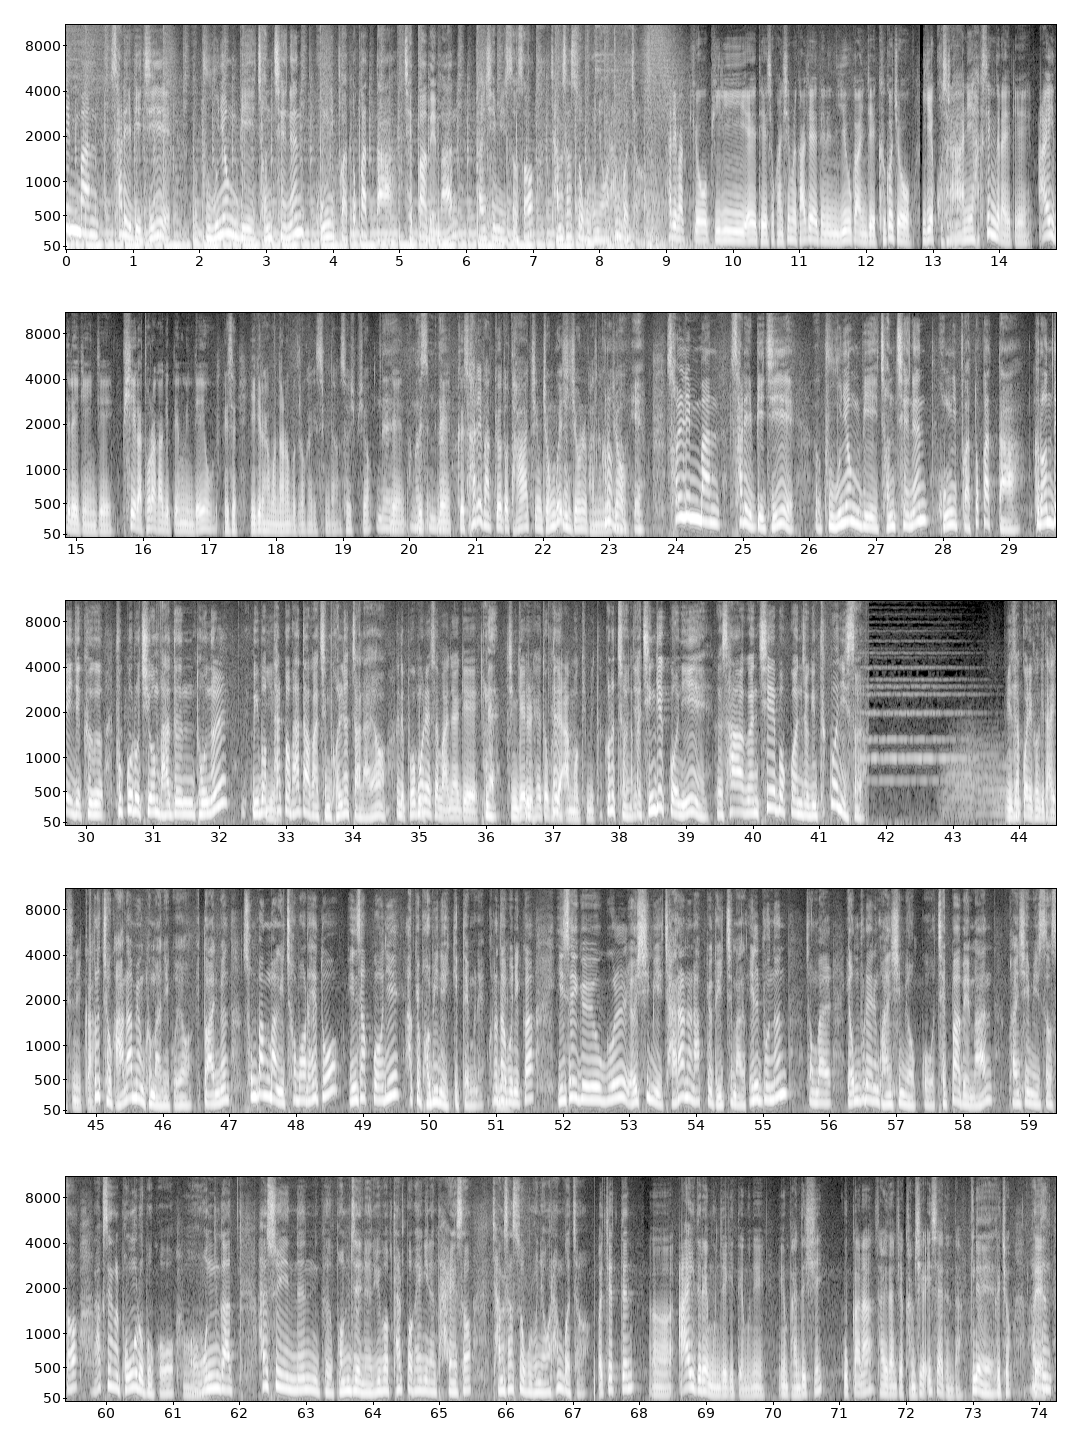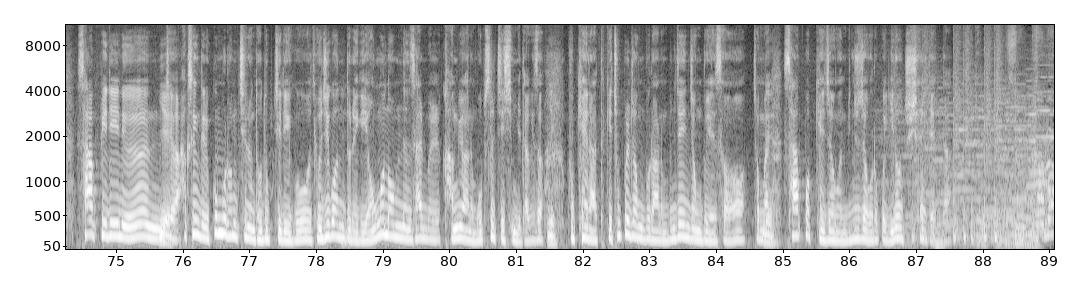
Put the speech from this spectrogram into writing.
설립만 사립이지 그 운영비 전체는 공립과 똑같다. 제밥에만 관심이 있어서 장사 속으로 운영을 한 거죠. 사립학교 비리에 대해서 관심을 가져야 되는 이유가 이제 그거죠. 이게 고스란히 학생들에게 아이들에게 이제 피해가 돌아가기 때문인데요. 그래서 얘기를 한번 나눠보도록 하겠습니다. 어서 오십시오. 네, 반갑습니다. 그, 네, 그 사립학교도 다 지금 정부에서 지원을 받는 그럼요. 거죠. 예. 설립만 사립이지 그 운영비 전체는 공립과 똑같다. 그런데 이제 그 북구로 지원받은 돈을 위법 예. 탈법하다가 지금 걸렸잖아요. 근데 법원에서 만약에 네. 징계를 해도 그게 네. 안 먹힙니까? 그렇죠. 이제 징계권이 그 사학은 치해법권적인 특권이 있어요. 민사권이 거기 다 있으니까. 그렇죠. 안 하면 그만이고요. 또 아니면 손방망이 처벌해도 인사권이 학교 법인에 있기 때문에 그러다 네. 보니까 이세 교육을 열심히 잘하는 학교도 있지만 일부는 정말 연불에는 관심이 없고 제밥에만 관심이 있어서 학생을 봉으로 보고 어, 온갖 할 수 있는 그 범죄는 위법 탈법 행위는 다 해서 장사 속으로 운영을 한 거죠. 어쨌든 어, 아이들의 문제이기 때문에 이건 반드시 국가나 사회단체 감시가 있어야 된다. 네. 그렇죠? 하여튼 사학 비리는 예. 이제 학생들이 꿈을 훔치는 도둑질이고 교직원들에게 영혼 없는 삶을 강요하는 몹쓸 짓입니다. 그래서 예. 국회나 특히 촛불 정부라는 문재인 정부에서 정말 네. 사학법 개정은 민주적으로 꼭 이뤄 주셔야 된다. Come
